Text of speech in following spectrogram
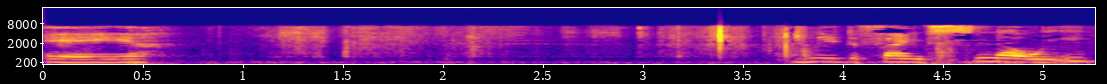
a, I need to find Snowy.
